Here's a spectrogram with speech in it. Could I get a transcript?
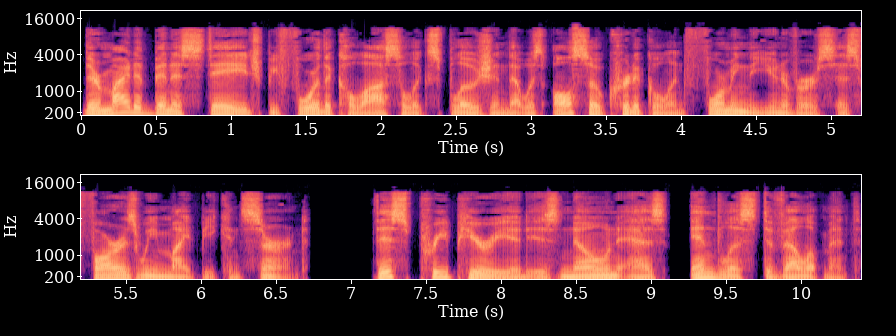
there might have been a stage before the colossal explosion that was also critical in forming the universe as far as we might be concerned. This pre-period is known as endless development.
